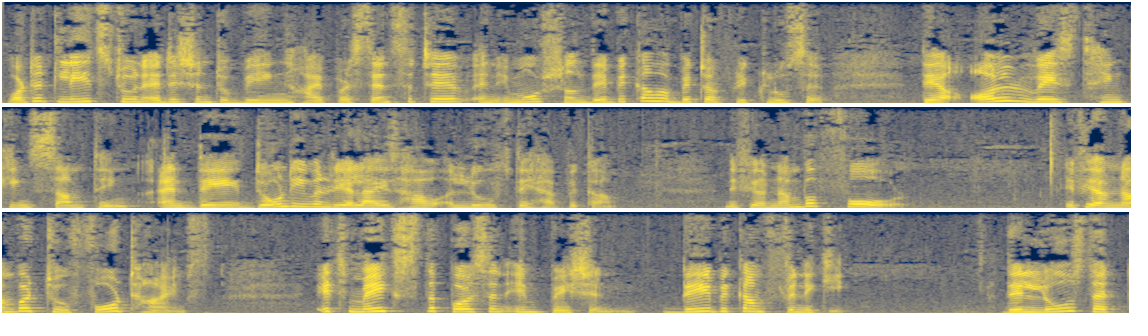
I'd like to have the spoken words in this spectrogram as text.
what it leads to, in addition to being hypersensitive and emotional, they become a bit of reclusive. They are always thinking something and they don't even realize how aloof they have become. If you're number four, if you have number two four times, it makes the person impatient. They become finicky. They lose that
